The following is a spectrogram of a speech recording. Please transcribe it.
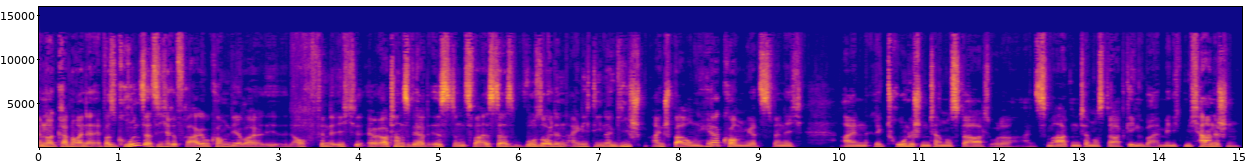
Wir haben gerade noch eine etwas grundsätzlichere Frage bekommen, die aber auch, finde ich, erörternswert ist. Und zwar ist das, wo soll denn eigentlich die Energieeinsparung herkommen jetzt, wenn ich einen elektronischen Thermostat oder einen smarten Thermostat gegenüber einem wenig mechanischen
